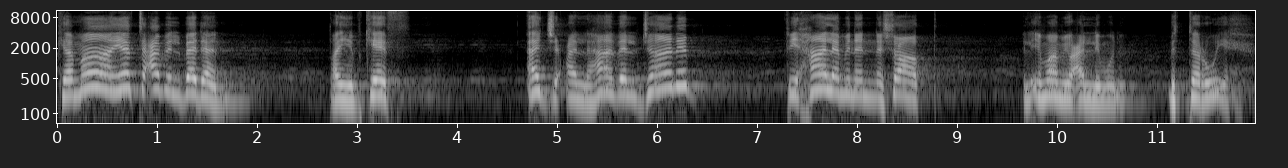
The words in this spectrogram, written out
كما يتعب البدن. طيب كيف؟ أجعل هذا الجانب في حالة من النشاط. الإمام يعلمنا بالترويح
